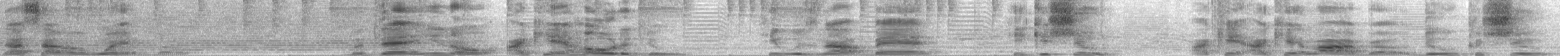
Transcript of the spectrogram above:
That's how it went, bro. But then, you know, I can't hold a dude. He was not bad. He could shoot. I can't I can't lie, bro. Dude could shoot.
